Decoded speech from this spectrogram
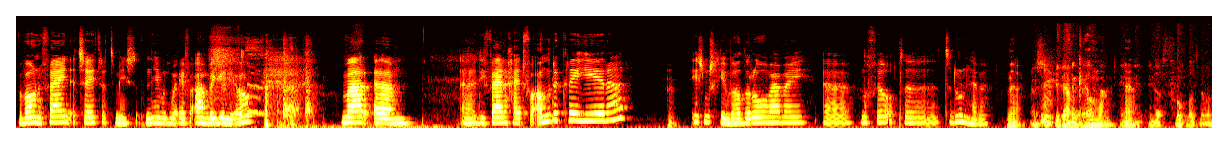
we wonen fijn, et cetera. Tenminste, dat neem ik me even aan bij jullie ook. maar ehm, eh, die veiligheid voor anderen creëren is misschien wel de rol waar wij eh, nog veel op te, te doen hebben. Ja. Zeg je vind daar ik heel mooi, In, ja. in dat voorbeeld wel.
